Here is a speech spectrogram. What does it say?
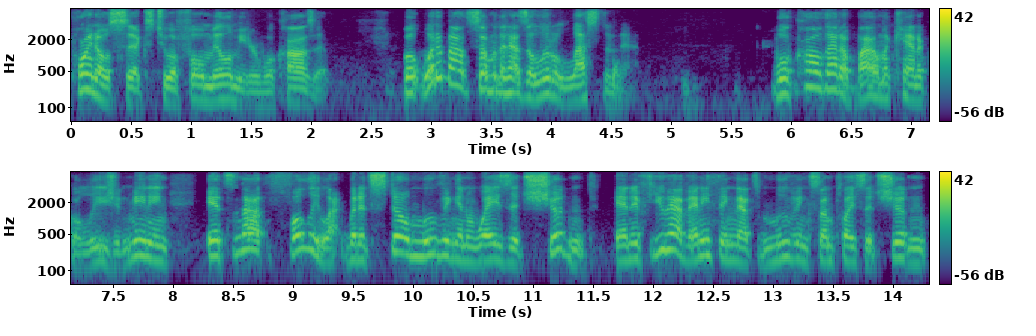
0.06 to a full millimeter will cause it. But what about someone that has a little less than that? We'll call that a biomechanical lesion, meaning it's not fully lax, but it's still moving in ways it shouldn't. And if you have anything that's moving someplace it shouldn't,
